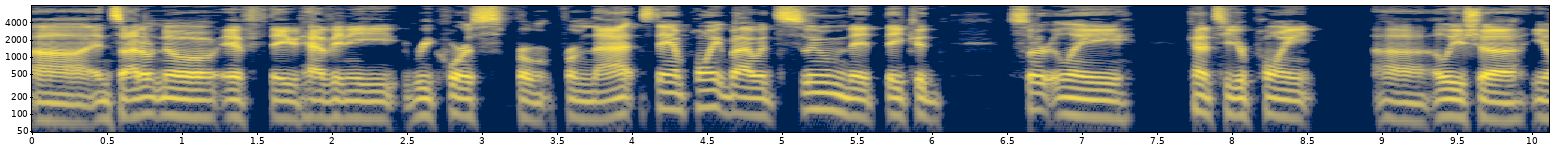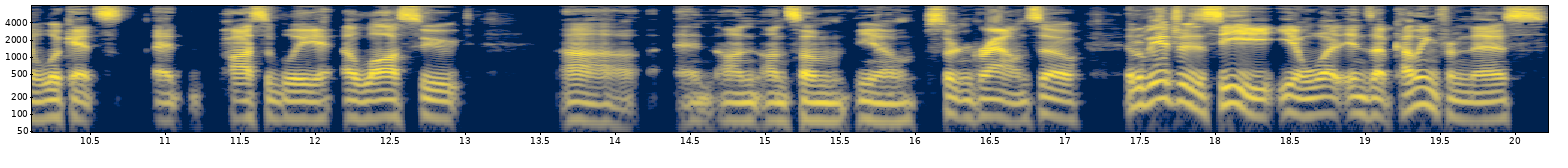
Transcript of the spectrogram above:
Uh, and so I don't know if they would have any recourse from from that standpoint, but I would assume that they could certainly, kind of to your point, uh, Alicia, you know, look at at possibly a lawsuit uh, and on on some you know certain grounds. So it'll be interesting to see you know what ends up coming from this.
